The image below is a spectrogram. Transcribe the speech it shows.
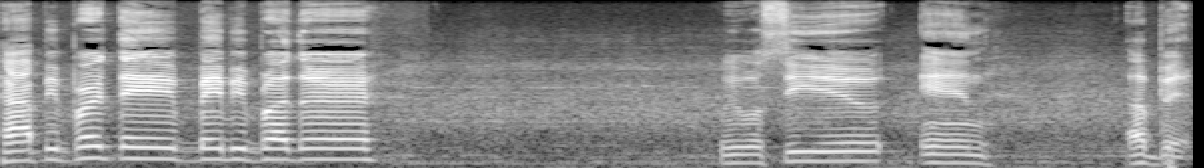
Happy birthday, baby brother. We will see you in a bit.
